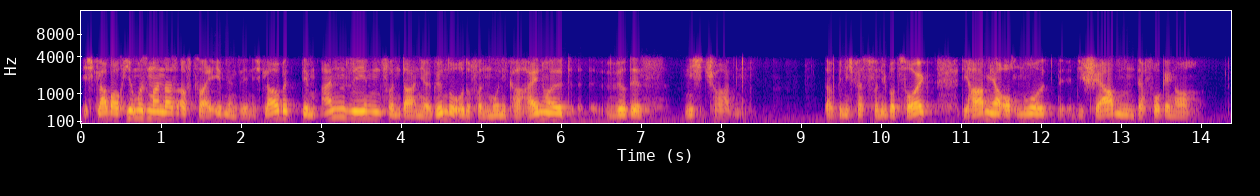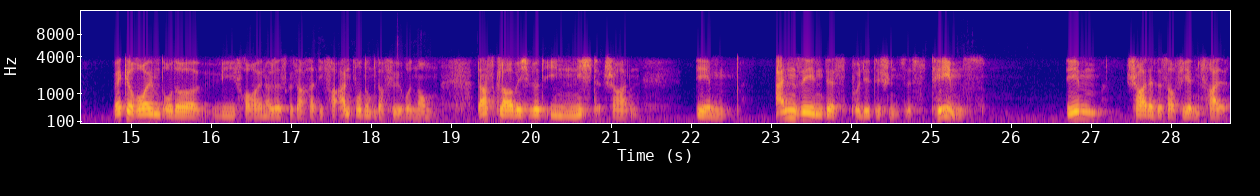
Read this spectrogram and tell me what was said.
ich glaube, auch hier muss man das auf zwei Ebenen sehen. Ich glaube, dem Ansehen von Daniel Günther oder von Monika Heinhold wird es nicht schaden. Da bin ich fest von überzeugt. Die haben ja auch nur die Scherben der Vorgänger weggeräumt oder, wie Frau Heinhold es gesagt hat, die Verantwortung dafür übernommen. Das, glaube ich, wird ihnen nicht schaden. Dem Ansehen des politischen Systems, dem schadet es auf jeden Fall.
